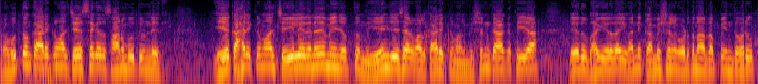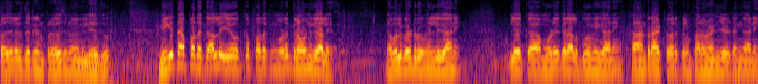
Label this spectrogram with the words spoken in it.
ప్రభుత్వం కార్యక్రమాలు చేస్తే కదా సానుభూతి ఉండేది. ఏ కార్యక్రమాలు చేయలేదనేది మేము చెప్తుంది. ఏం చేశారు వాళ్ళ కార్యక్రమాలు? మిషన్ కాకతీయ లేదు భగీరథ ఇవన్నీ కమిషన్లు కొడుతున్నారు తప్ప ఇంతవరకు ప్రజలకు జరిగిన ప్రయోజనం ఏమి లేదు. మిగతా పథకాలు ఏ ఒక్క పథకం కూడా గ్రౌండ్ కాలేదు. డబుల్ బెడ్రూమ్ ఇల్లు కానీ లేక మూడు ఎకరాల భూమి కానీ కాంట్రాక్ట్ వర్కులను పర్మనెంట్ చేయడం కానీ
